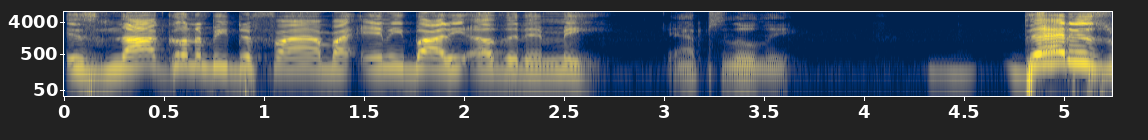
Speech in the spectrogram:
is not going to be defined by anybody other than me. Absolutely. That is,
